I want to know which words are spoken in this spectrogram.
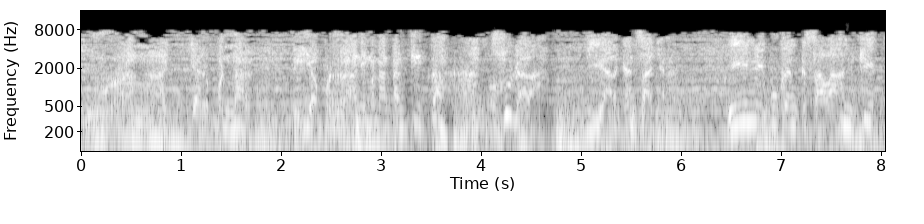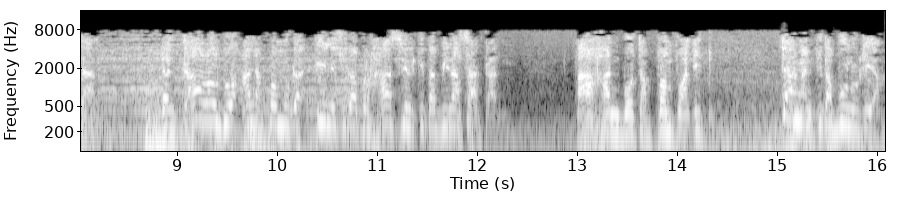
kurang ajar benar. Dia berani menantang kita. Sudahlah, biarkan saja. Ini bukan kesalahan kita. Dan kalau dua anak pemuda ini sudah berhasil kita binasakan, tahan bocah perempuan itu. Jangan kita bunuh dia.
